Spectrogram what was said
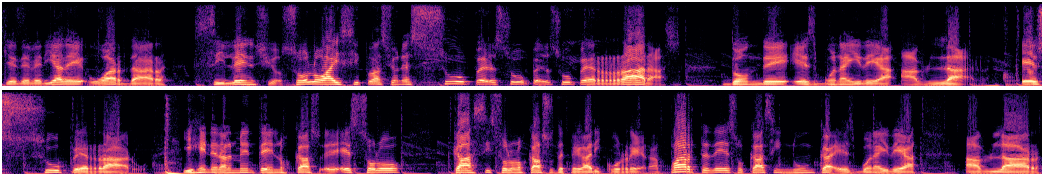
que debería de guardar silencio. Solo hay situaciones súper, súper, súper raras donde es buena idea hablar. Es súper raro. Y generalmente en los casos, eh, es solo, casi solo en los casos de pegar y correr. Aparte de eso, casi nunca es buena idea hablar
